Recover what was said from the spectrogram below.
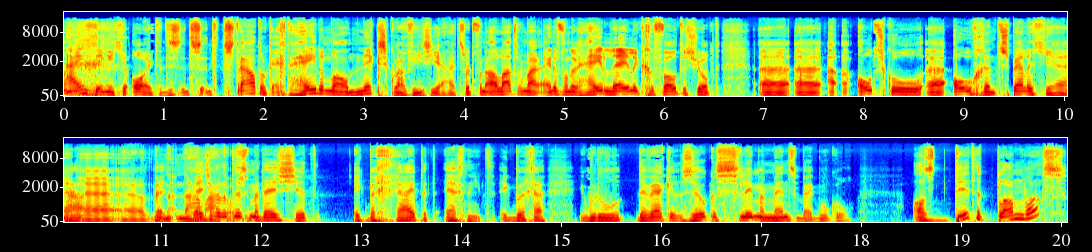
einddingetje ooit. Het, is, het, straalt ook echt helemaal niks qua visie uit. Een soort van, oh, laten we maar een of ander heel lelijk gefotoshopt, eh eh, oldschool eh, ogend spelletje Ja. We- na- weet je wat het is met deze shit? Ik begrijp het echt niet. Ik, begrijp, ik bedoel, er werken zulke slimme mensen bij Google. Als dit het plan was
